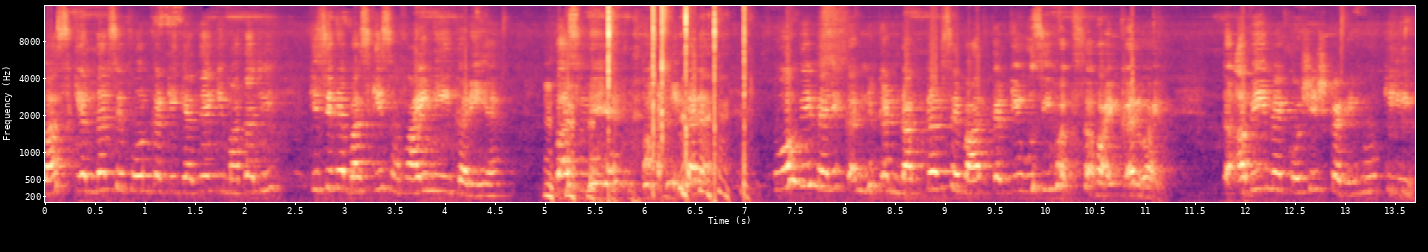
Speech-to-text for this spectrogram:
बस के अंदर से फ़ोन करके कहते हैं कि माता जी किसी ने बस की सफ़ाई नहीं करी है। बस में पानी भरा। वो भी मैंने कंडक्टर से बात करके उसी वक्त सफ़ाई करवाई। तो अभी मैं कोशिश कर रही हूँ कि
